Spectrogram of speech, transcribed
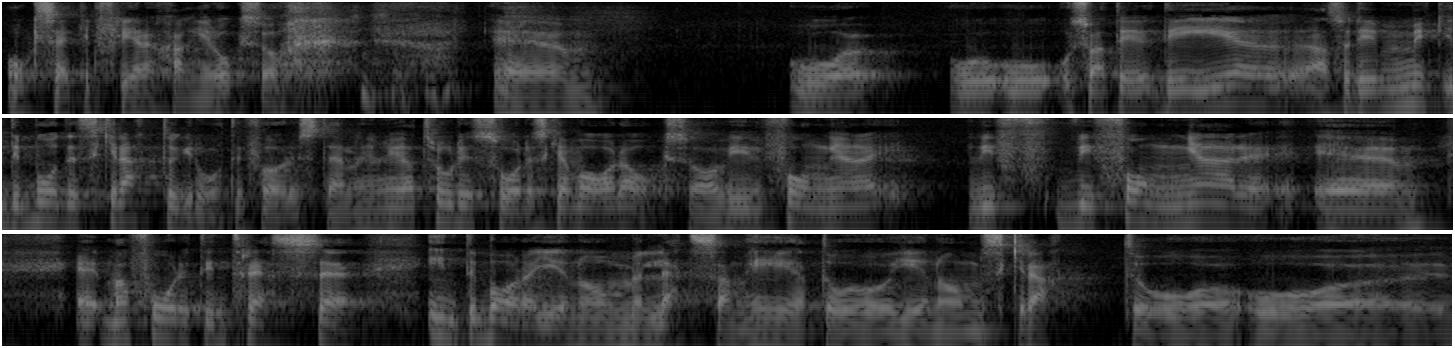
Och säkert flera genrer också. ehm, och, och, och, så att det, det, är, alltså det, är mycket, det är både skratt och gråt i föreställningen. Jag tror det är så det ska vara också. Vi fångar, vi, vi fångar eh, eh man får ett intresse, inte bara genom lättsamhet och genom skratt och, och eh,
